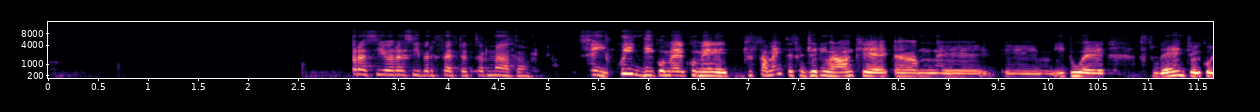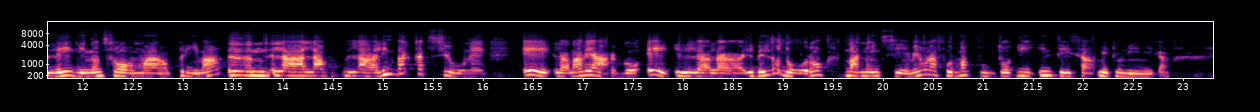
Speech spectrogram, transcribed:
Ora sì, ora sì, perfetto, è tornato. Sì, quindi come, come giustamente suggerivano anche um, eh, eh, i due studenti o i colleghi, non so, ma prima, um, la, la, la, l'imbarcazione e la nave Argo e il, il Bellodoro vanno insieme in una forma appunto di intesa metonimica.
